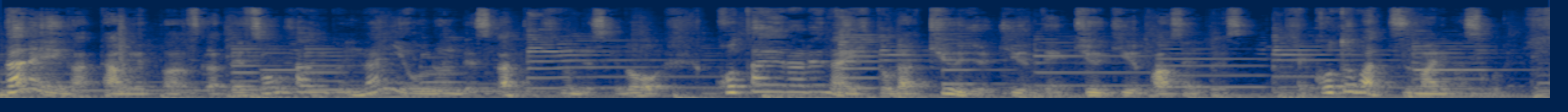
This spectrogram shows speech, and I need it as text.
誰がターゲットなんですかって、そのターゲットに何を売るんですかって聞くんですけど、答えられない人が99.99%です。言葉詰まります、これ。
